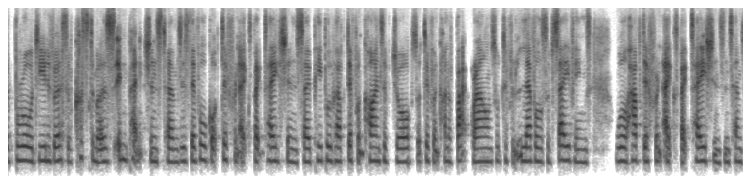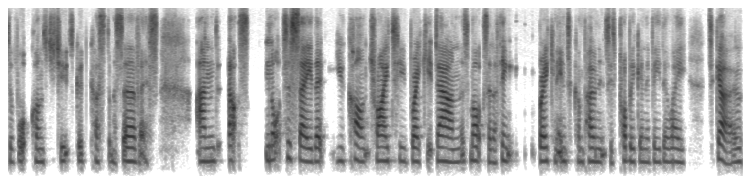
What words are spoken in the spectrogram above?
the broad universe of customers in pensions terms is they've all got different expectations. So people who have different kinds of jobs or different kind of backgrounds or different levels of savings will have different expectations in terms of what constitutes good customer service. And that's not to say that you can't try to break it down. As mark said i think breaking it into components is probably going to be the way to go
